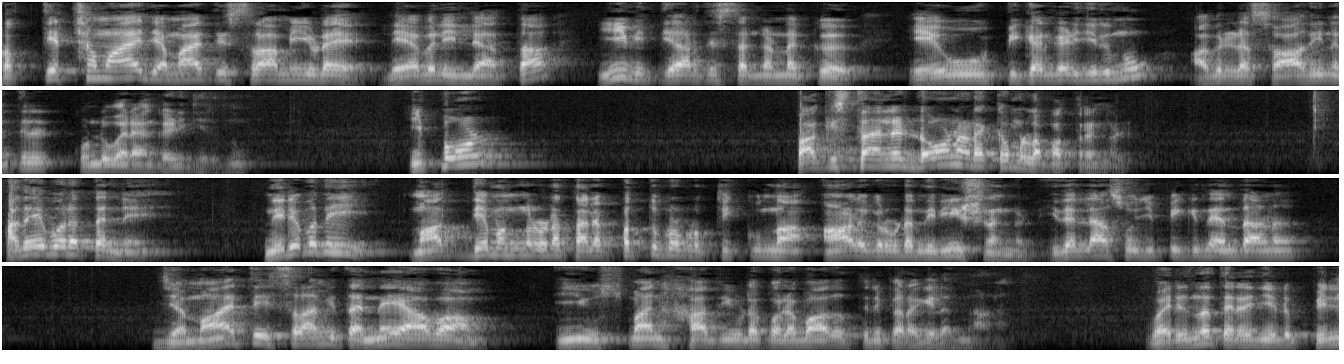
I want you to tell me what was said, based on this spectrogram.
പ്രത്യക്ഷമായ ജമാഅത്ത് ഇസ്ലാമിയുടെ ലേവലില്ലാത്ത ഈ വിദ്യാർത്ഥി സംഘടനക്ക് ഏകോപിപ്പിക്കാൻ കഴിഞ്ഞിരുന്നു അവരുടെ സ്വാധീനത്തിൽ കൊണ്ടുവരാൻ കഴിഞ്ഞിരുന്നു. ഇപ്പോൾ പാകിസ്ഥാനിലെ ഡോൺ അടക്കമുള്ള പത്രങ്ങൾ അതേപോലെ തന്നെ നിരവധി മാധ്യമങ്ങളുടെ തലപ്പത്ത് പ്രവർത്തിക്കുന്ന ആളുകളുടെ നിരീക്ഷണങ്ങൾ ഇതെല്ലാം സൂചിപ്പിക്കുന്ന എന്താണ്? ജമാഅത്തെ ഇസ്ലാമി തന്നെയാവാം ഈ ഉസ്മാൻ ഹാദിയുടെ കൊലപാതകത്തിന് പിറകിലെന്നാണ്. വരുന്ന തെരഞ്ഞെടുപ്പിൽ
